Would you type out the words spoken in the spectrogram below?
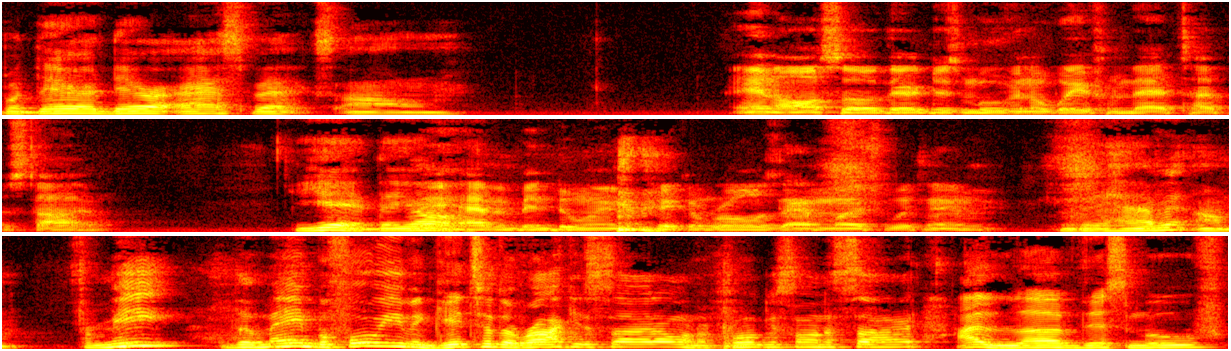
but there there are aspects. Um, And also, they're just moving away from that type of style. Yeah, they They are. They haven't been doing pick and rolls that much with him. They haven't. Um, for me, the main before we even get to the Rocket side, I want to focus on the side. I love this move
